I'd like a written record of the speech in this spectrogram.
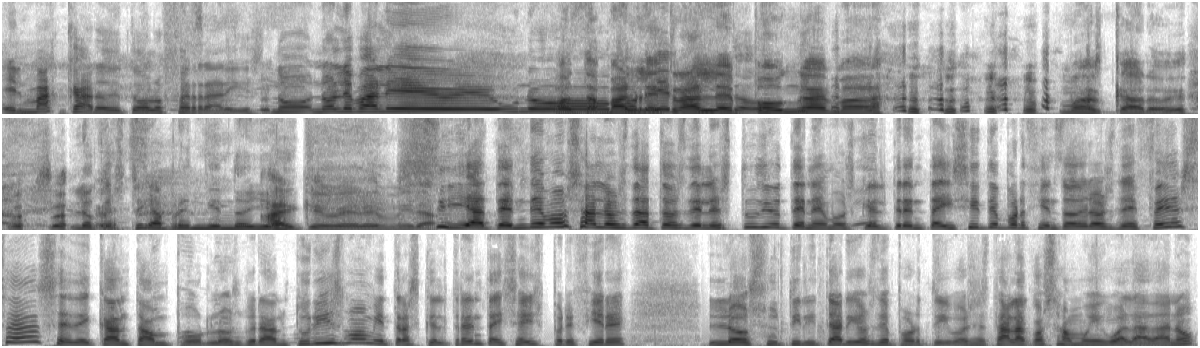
El más caro de todos los Ferraris. No, no le vale uno. Cuantas más letras le ponga, es más, más caro. ¿eh? O sea, Lo que estoy aprendiendo yo. hay que ver, ¿eh? Mira. Si atendemos a los datos del estudio, tenemos que el 37% de los defensas se decantan por los Gran Turismo, mientras que el 36% prefiere los utilitarios deportivos. Está la cosa muy igualada, ¿no?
